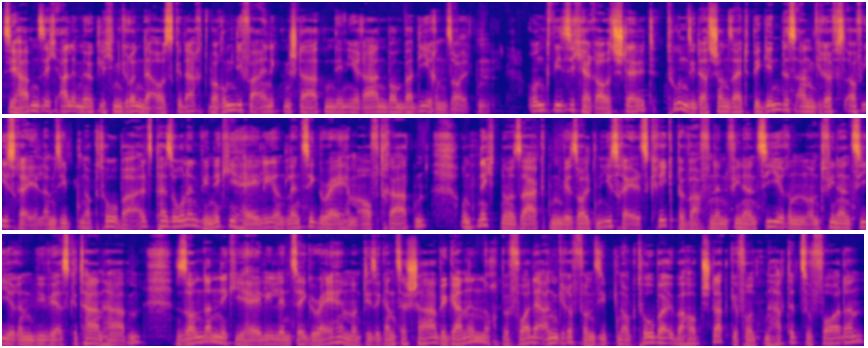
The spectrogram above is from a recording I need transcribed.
Sie haben sich alle möglichen Gründe ausgedacht, warum die Vereinigten Staaten den Iran bombardieren sollten. Und wie sich herausstellt, tun sie das schon seit Beginn des Angriffs auf Israel am 7. Oktober, als Personen wie Nikki Haley und Lindsey Graham auftraten und nicht nur sagten, wir sollten Israels Krieg bewaffnen, finanzieren und finanzieren, wie wir es getan haben, sondern Nikki Haley, Lindsey Graham und diese ganze Schar begannen, noch bevor der Angriff vom 7. Oktober überhaupt stattgefunden hatte, zu fordern,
